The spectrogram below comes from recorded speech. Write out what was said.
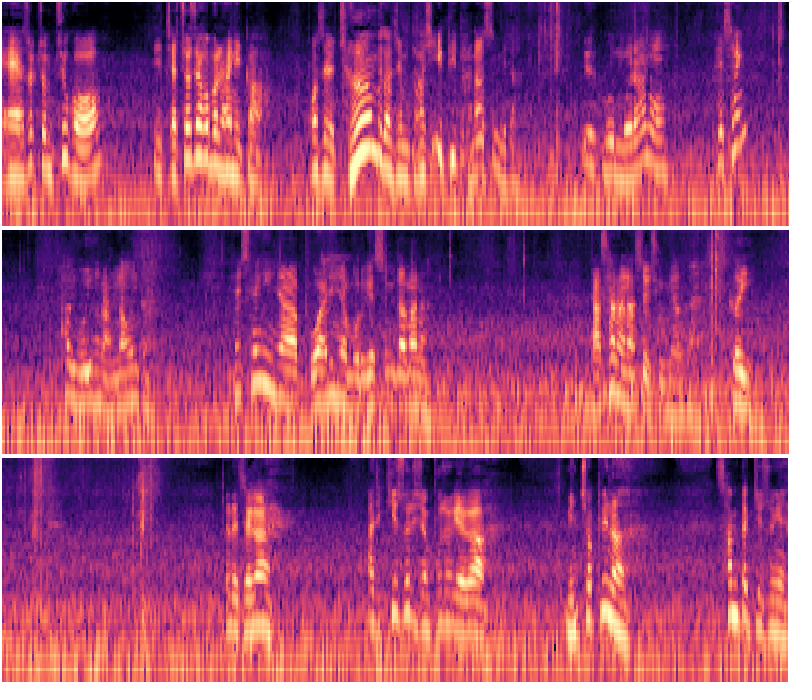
계속 좀 주고 이 제초 작업을 하니까 보세요. 전부 다 지금 다시 잎이 다 났습니다. 뭐 뭐라노? 회생? 아이고 이건 안 나온다. 회생이냐 부활이냐 모르겠습니다만 다 살아났어요 중요한 건 거의. 근데 제가 아직 기술이 좀 부족해가 민초피는 300지 중에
